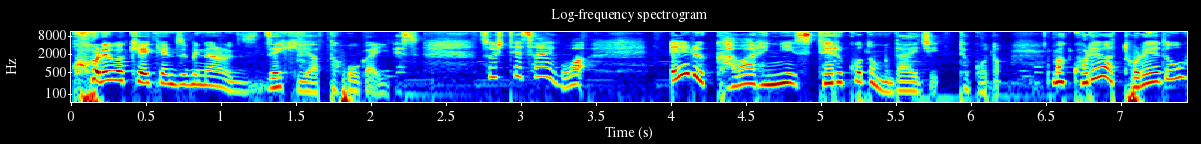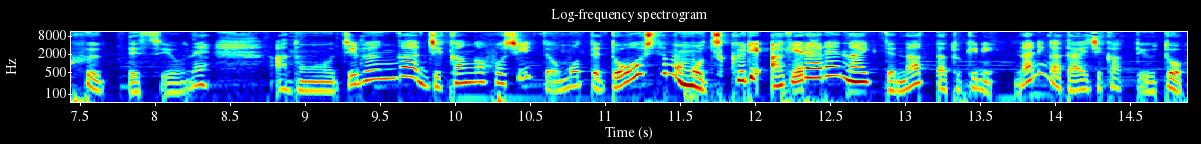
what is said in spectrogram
これは経験済みなのでぜひやった方がいいです。そして最後は得る代わりに捨てることも大事ってこと。まあ、これはトレードオフですよね。あの、自分が時間が欲しいって思ってどうしてももう作り上げられないってなった時に何が大事かっていうと、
